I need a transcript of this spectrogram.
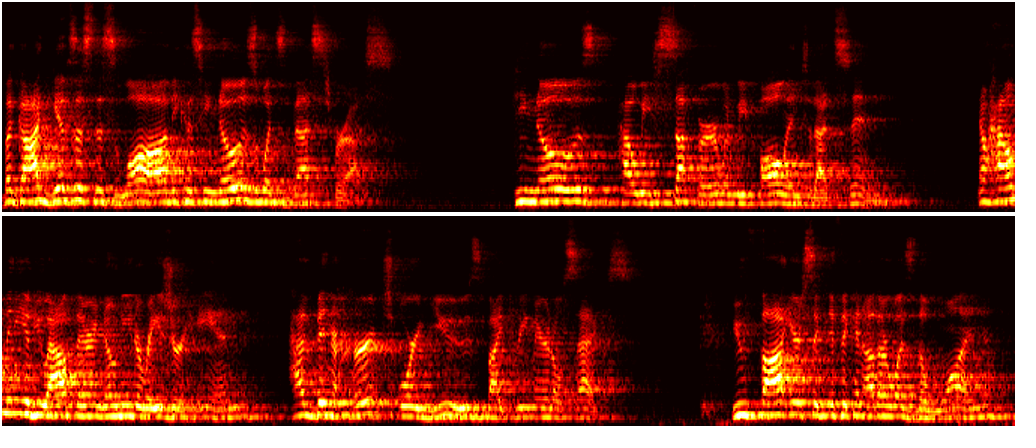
But God gives us this law because He knows what's best for us. He knows how we suffer when we fall into that sin. Now, how many of you out there, no need to raise your hand, have been hurt or used by premarital sex? You thought your significant other was the one,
